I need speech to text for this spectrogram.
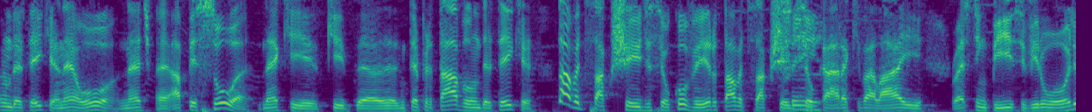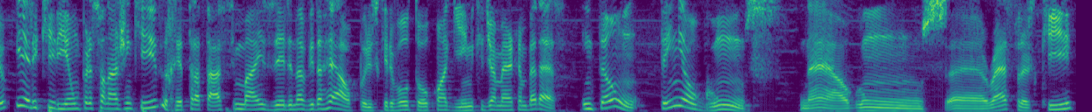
Undertaker, né, o, né, tipo, é, a pessoa, né, que, que é, interpretava o Undertaker, tava de saco cheio de ser o coveiro, tava de saco cheio de Sim. ser o cara que vai lá e rest in peace, vira o olho. E ele queria um personagem que retratasse mais ele na vida real. Por isso que ele voltou com a gimmick de American Badass. Então, tem alguns né, alguns é, wrestlers que,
